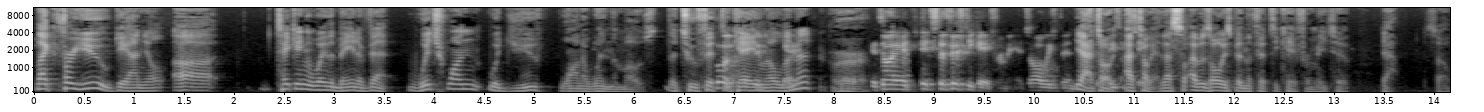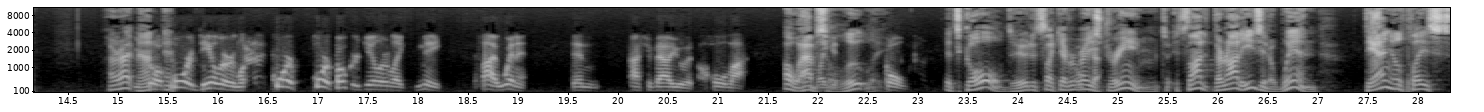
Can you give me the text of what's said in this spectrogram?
Like for you, Daniel, uh, taking away the main event, which one would you want to win the most? The 250K no 50K. limit? Or It's always, it's the 50k for me. It's always been Yeah, it's always, I 50K. told you. That's, I was always been the 50K for me too. All right, man. So a poor dealer, like- poor poor poker dealer like me, if I win it, then I should value it a whole lot. oh, Like absolutely. it's gold. It's gold, dude. It's like everybody's Okay. dream. It's not. They're not easy to win. Daniel plays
